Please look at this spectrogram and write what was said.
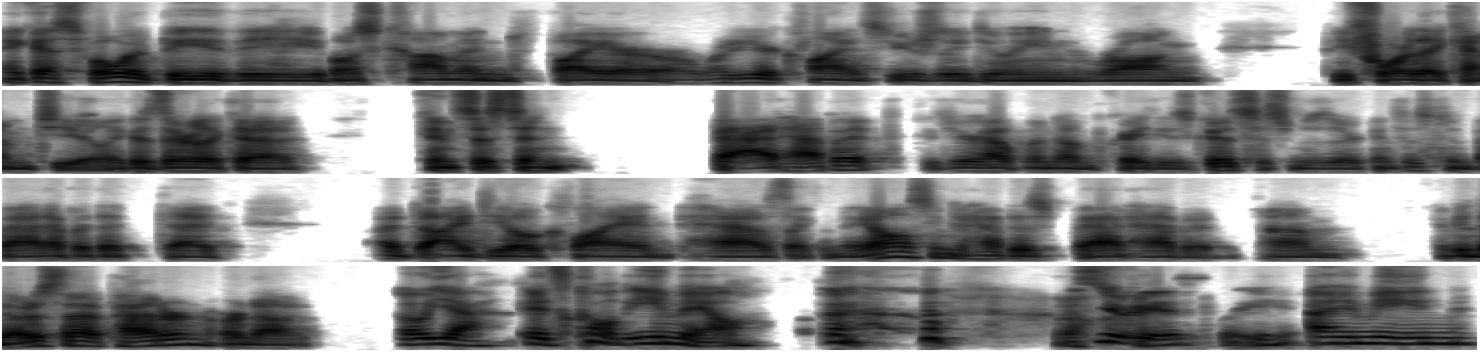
I guess, what would be the most common fire or what are your clients usually doing wrong before they come to you? Like, is there like a consistent bad habit? Because you're helping them create these good systems. Is there a consistent bad habit that, that an ideal client has? Like, and they all seem to have this bad habit. Um, have you noticed that pattern or not? Oh yeah, it's called email. Seriously. I mean,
